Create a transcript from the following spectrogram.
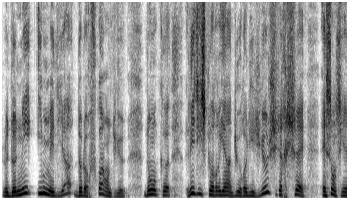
le donné immédiat de leur foi en Dieu. Donc euh, les historiens du religieux cherchaient essentiellement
